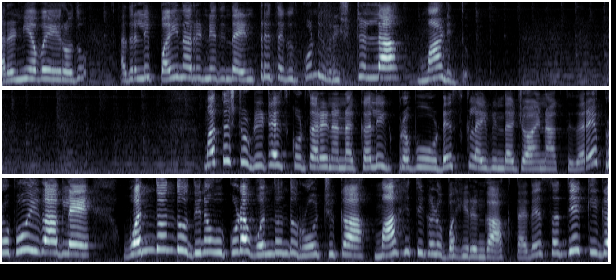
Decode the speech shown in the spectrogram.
ಅರಣ್ಯವೇ ಇರೋದು. ಅದರಲ್ಲಿ ಪೈನ್ ಅರಣ್ಯದಿಂದ ಎಂಟ್ರಿ ತೆಗೆದುಕೊಂಡು ಇವರು ಇಷ್ಟೆಲ್ಲ ಮಾಡಿದ್ದು. ಮತ್ತಷ್ಟು ಡೀಟೇಲ್ಸ್ ಕೊಡ್ತಾರೆ ನನ್ನ ಕಲೀಗ್ ಪ್ರಭು ಡೆಸ್ಕ್ ಲೈವ್ ಇಂದ ಜಾಯಿನ್ ಆಗ್ತಿದ್ದಾರೆ. ಪ್ರಭು ಈಗಾಗಲೇ ಒಂದೊಂದು ದಿನವೂ ಕೂಡ ಒಂದೊಂದು ರೋಚಕ ಮಾಹಿತಿಗಳು ಬಹಿರಂಗ ಆಗ್ತಾ ಇದೆ. ಸದ್ಯಕ್ಕೀಗ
